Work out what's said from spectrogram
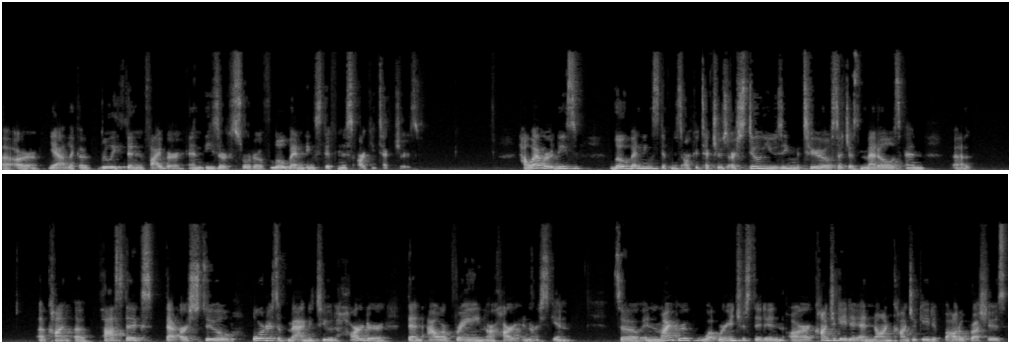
uh, or yeah, like a really thin fiber. And these are sort of low bending stiffness architectures. However, these low bending stiffness architectures are still using materials such as metals and uh, uh, uh, plastics that are still orders of magnitude harder than our brain, our heart, and our skin. So in my group, what we're interested in are conjugated and non-conjugated bottle brushes.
